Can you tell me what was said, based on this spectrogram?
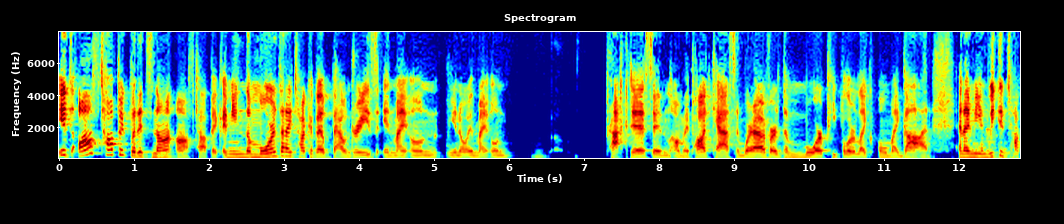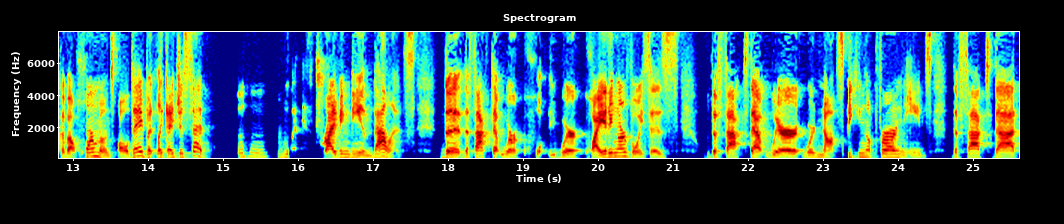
it's off topic but it's not off topic i mean the more that i talk about boundaries in my own you know in my own practice and on my podcast and wherever the more people are like oh my god and i mean we can talk about hormones all day but like i just said Mhm. Driving the imbalance. The the fact that we're qu- we're quieting our voices the fact that we're we're not speaking up for our needs the fact that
